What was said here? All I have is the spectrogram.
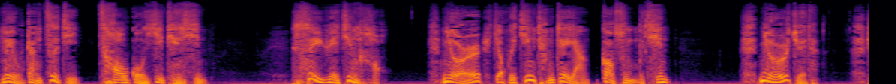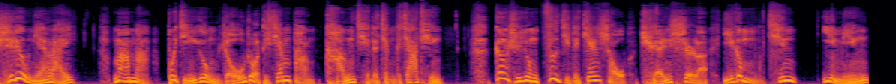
没有让自己操过一天心。岁月静好，女儿也会经常这样告诉母亲。女儿觉得，十六年来，妈妈不仅用柔弱的肩膀扛起了整个家庭，更是用自己的坚守诠释了一个母亲、一名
